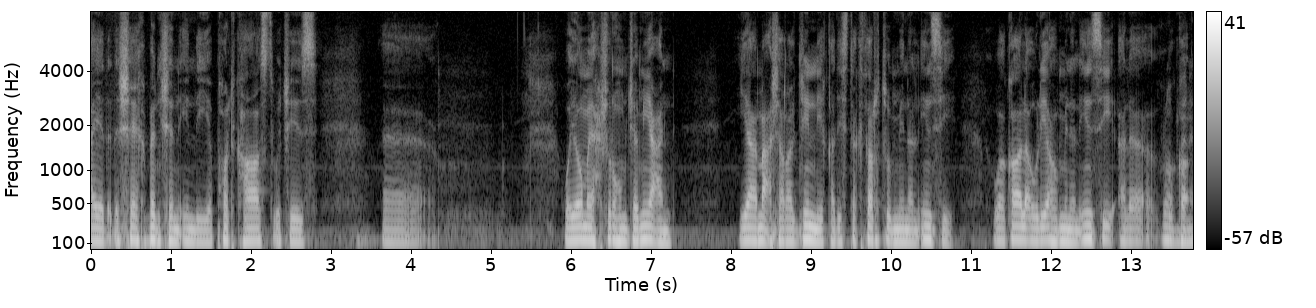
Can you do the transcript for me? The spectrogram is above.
ayah that the Sheikh mentioned in the podcast, which is uh, ويوم يحشرهم جميعا يا معشر الجن قد استكثرتم من الإنس وقال أولياءهم من الإنس ألا ربنا.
